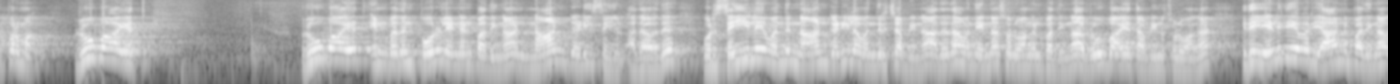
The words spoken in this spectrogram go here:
அப்புறமா ரூபாயத் ரூபாயத் என்பதன் பொருள் என்னன்னு பார்த்தீங்கன்னா நான்கடி செய்யுள். அதாவது ஒரு செயலே வந்து நான்கடியில் வந்துருச்சு அப்படின்னா அதை தான் வந்து என்ன சொல்லுவாங்கன்னு பார்த்தீங்கன்னா ரூபாயத் அப்படின்னு சொல்லுவாங்க. இதை எழுதியவர் யாருன்னு பார்த்தீங்கன்னா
